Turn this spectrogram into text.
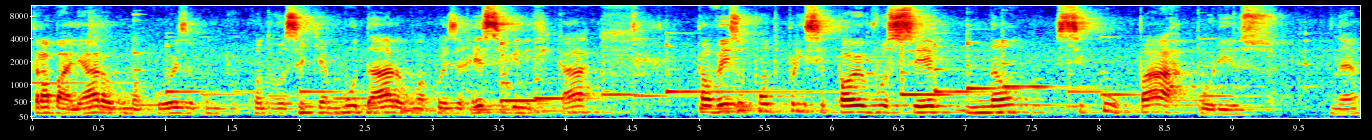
trabalhar alguma coisa, quando você quer mudar alguma coisa, ressignificar, talvez o ponto principal é você não se culpar por isso, né?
